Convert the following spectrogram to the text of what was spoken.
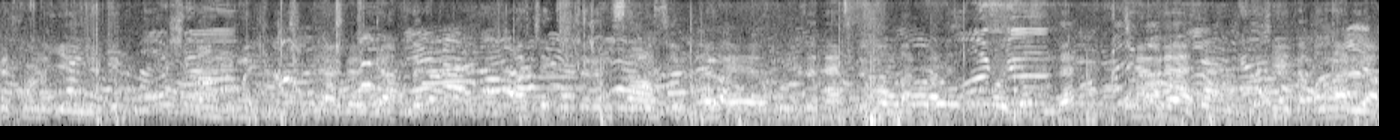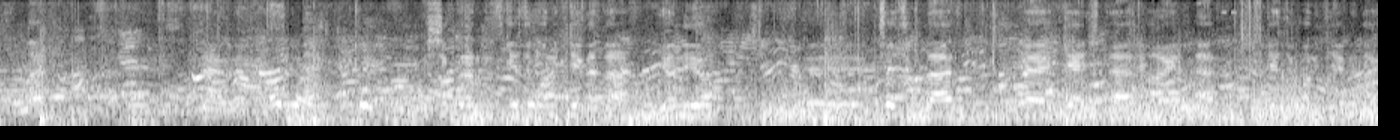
betonu yeniledik. Işıklandırma 2,5 milyar verip yaptık. Bahçe kızlarım sağ olsun e, okulumuza destek oldular. Kardeşlik projesinde. Çevre şeyde onlar yaptılar. Çevre Işıklarımız gece 12'ye kadar yanıyor. Ee, çocuklar ve gençler, aileler gece 12'ye kadar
